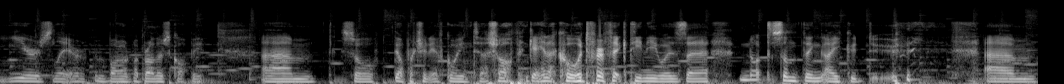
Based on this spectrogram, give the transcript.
years later and borrowed my brother's copy. Um, so the opportunity of going to a shop and getting a code for Victini was uh, not something I could do. um,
